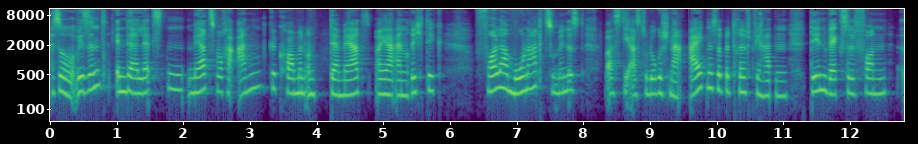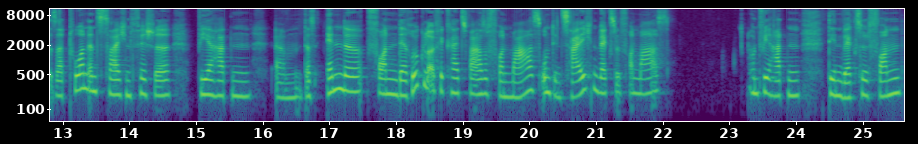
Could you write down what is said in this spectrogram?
So, wir sind in der letzten Märzwoche angekommen und der März war ja ein richtig voller Monat, zumindest was die astrologischen Ereignisse betrifft. Wir hatten den Wechsel von Saturn ins Zeichen Fische. Wir hatten ähm, das Ende von der Rückläufigkeitsphase von Mars und den Zeichenwechsel von Mars. Und wir hatten den Wechsel von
